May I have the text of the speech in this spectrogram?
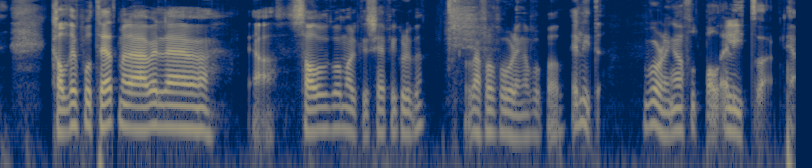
Kall det potet, men det er vel ja, salg- og markedssjef i klubben. I hvert fall for Vålerenga fotball elite. Vålerenga fotball elite. Ja.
